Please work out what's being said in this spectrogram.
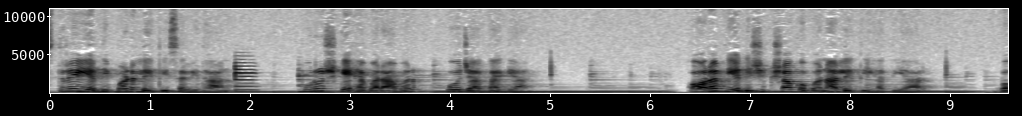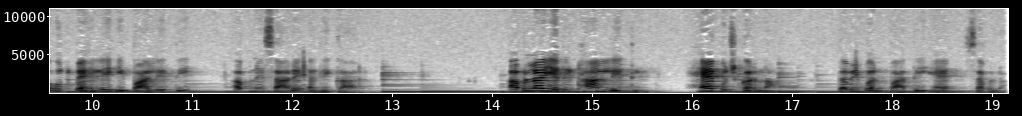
स्त्री यदि पढ़ लेती संविधान, पुरुष के है बराबर हो जाता ज्ञान। औरत यदि शिक्षा को बना लेती हथियार, बहुत पहले ही पा लेती अपने सारे अधिकार। अबला यदि ठान लेती है कुछ करना, तभी बन पाती है सबला।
